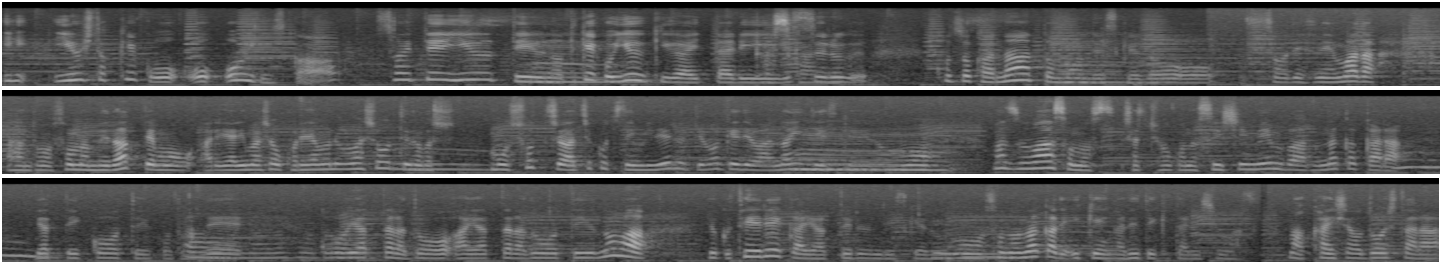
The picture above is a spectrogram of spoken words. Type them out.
い言う人結構お多いですか？そうやって言うっていうのってうん結構勇気がいたり確かに。することかなと思うんですけど、そうですね。まだあのそんな目立ってもあれやりましょうこれやりましょうっていうのがしもうしょっちゅうあちこちで見れるってわけではないんですけれどもまずはその社長この推進メンバーの中からやっていこうということでこうやったらどうああやったらどうっていうのはよく定例会やってるんですけどもその中で意見が出てきたりします、まあ、会社をどうしたら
